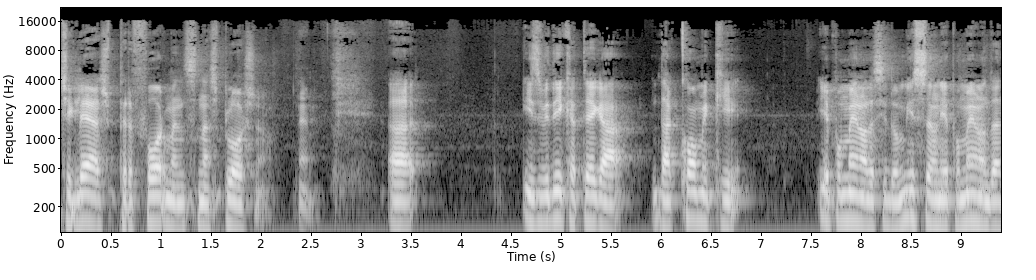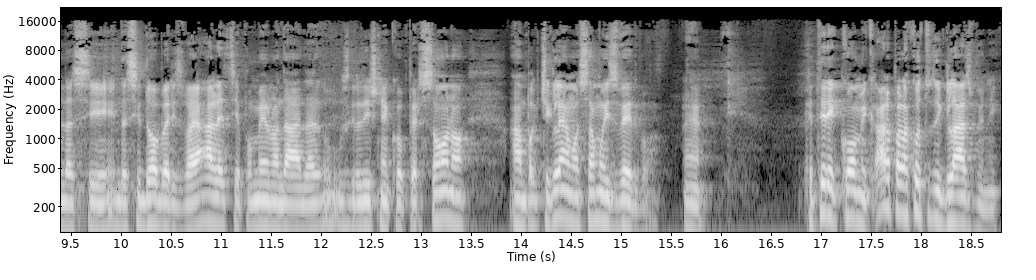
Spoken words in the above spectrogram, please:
če gledaš performance na splošno? Uh, iz vidika tega, da komiki je pomenilo, da si domiseln, je pomenilo, da, da, si, da si dober izvajalec, je pomenilo, da, da zgradiš neko persono. Ampak če gledamo samo izvedbo, ne, kateri komik ali pa lahko tudi glasbenik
